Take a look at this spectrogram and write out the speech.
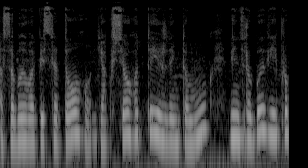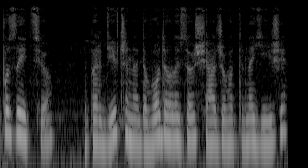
особливо після того, як всього тиждень тому він зробив їй пропозицію. Тепер дівчина доводилось заощаджувати на їжі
